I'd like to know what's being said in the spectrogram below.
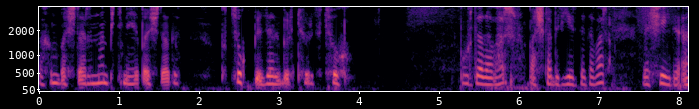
Bakın başlarından bitmeye başladı. Bu çok güzel bir türdü. Çok. Burada da var. Başka bir yerde de var. Ve şeydi ha,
